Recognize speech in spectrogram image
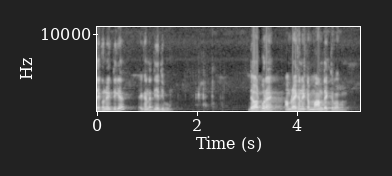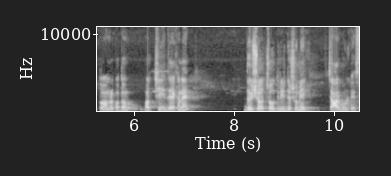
যে কোনো একদিকে এখানে দিয়ে দিব। দেওয়ার পরে আমরা এখানে একটা মান দেখতে পাবো। তো আমরা কত পাচ্ছি? যে এখানে দুইশো চৌত্রিশ দশমিক চার ভোল্টেজ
